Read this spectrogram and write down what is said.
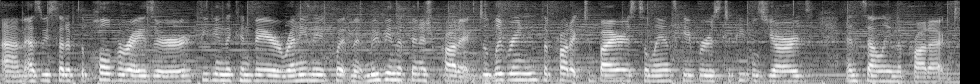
um, as we set up the pulverizer, feeding the conveyor, running the equipment, moving the finished product, delivering the product to buyers, to landscapers, to people's yards, and selling the product.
